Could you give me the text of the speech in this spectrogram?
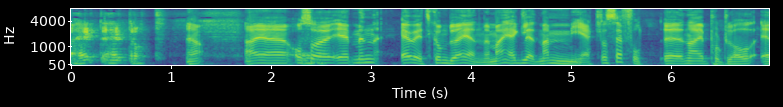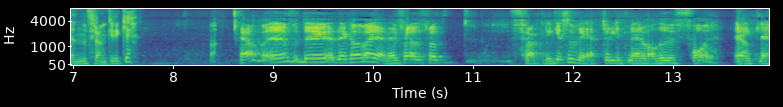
Helt, helt rått. Ja. Nei, eh, også, jeg, men jeg vet ikke om du er enig med meg. Jeg gleder meg mer til å se fot, nei, Portugal enn Frankrike. Ja, det, det kan jeg være enig i. For, for Frankrike så vet du litt mer hva du får, ja. egentlig.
